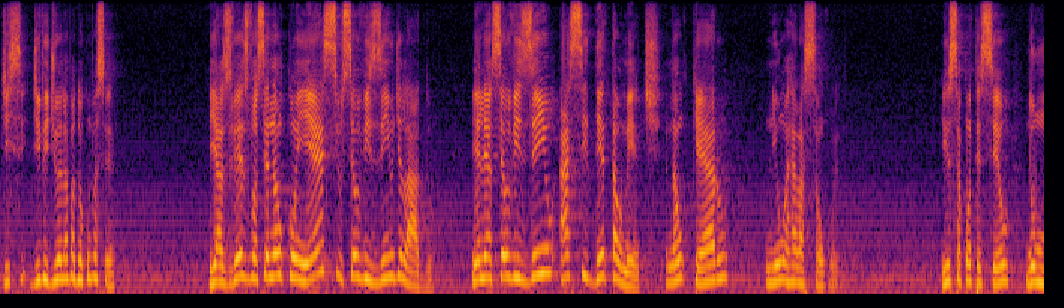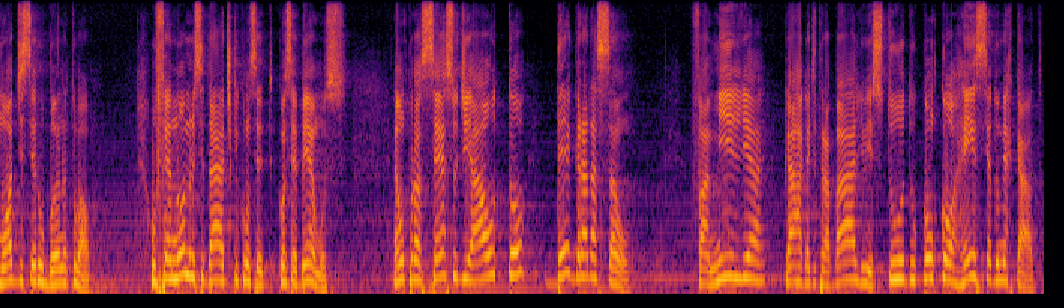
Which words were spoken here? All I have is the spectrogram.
de dividir o elevador com você. E às vezes você não conhece o seu vizinho de lado. Ele é seu vizinho acidentalmente. Eu não quero nenhuma relação com ele. Isso aconteceu no modo de ser urbano atual. O fenômeno cidade que concebemos é um processo de autodegradação. Família, carga de trabalho, estudo, concorrência do mercado.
